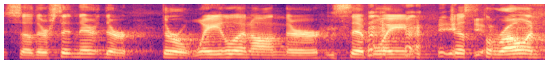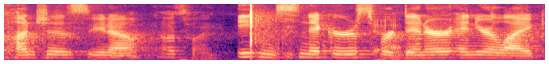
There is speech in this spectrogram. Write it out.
So they're sitting there, they're they're wailing on their sibling, just Yeah. throwing punches, you know, No, that's fine. eating Snickers for dinner, and you're like,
